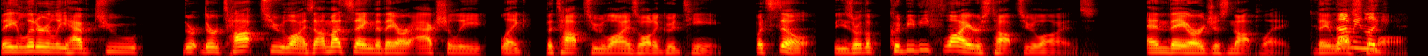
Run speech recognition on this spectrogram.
They literally have two, their, their top two lines. Now, I'm not saying that they are actually like the top two lines on a good team, but still, these are the, could be the Flyers' top two lines. And they are just not playing. They lost mean, them like, all.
